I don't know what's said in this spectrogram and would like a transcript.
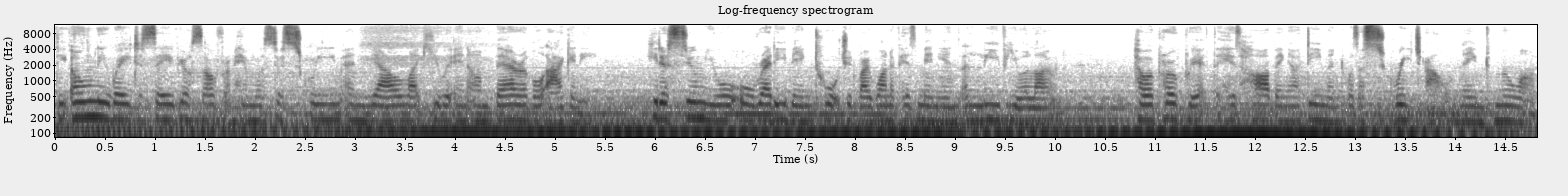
the only way to save yourself from him was to scream and yell like you were in unbearable agony. He'd assume you were already being tortured by one of his minions and leave you alone. How appropriate that his harbinger demon was a screech owl named Muan.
